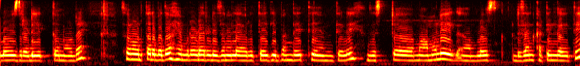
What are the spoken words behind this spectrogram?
ಬ್ಲೌಸ್ ರೆಡಿ ಇತ್ತು ನೋಡ್ರಿ. ಸೊ ನೋಡ್ತಾ ಇರ್ಬೋದು ಎಂಬ್ರಾಯ್ಡರಿ ಡಿಸೈನ್ ಎಲ್ಲ ಯಾವ ರೀತಿಯಾಗಿ ಬಂದೈತಿ ಅಂತೇಳಿ. ಜಸ್ಟ್ ಮಾಮೂಲಿ ಬ್ಲೌಸ್ ಡಿಸೈನ್ ಕಟ್ಟಿಂಗ್ ಐತಿ.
